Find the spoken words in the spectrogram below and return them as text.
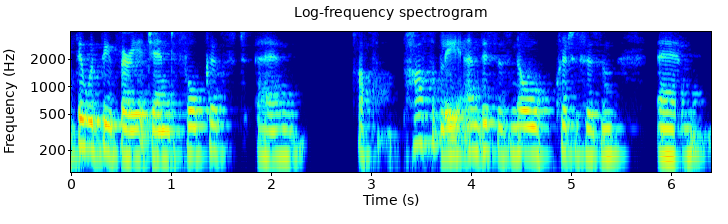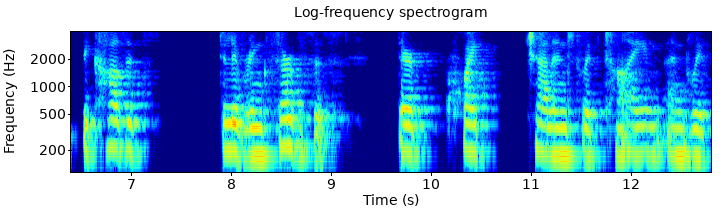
they would be very agenda focused, um, poss- possibly, and this is no criticism, um, because it's delivering services. They're quite challenged with time and with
